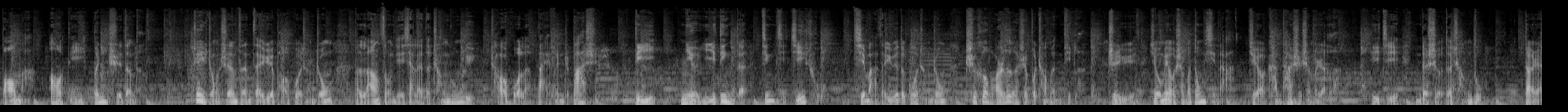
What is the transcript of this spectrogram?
宝马、奥迪、奔驰等等。这种身份在约炮过程中，本狼总结下来的成功率超过了百分之八十。第一，你有一定的经济基础。起码在约的过程中，吃喝玩乐是不成问题了。至于有没有什么东西拿，就要看他是什么人了，以及你的舍得程度。当然，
